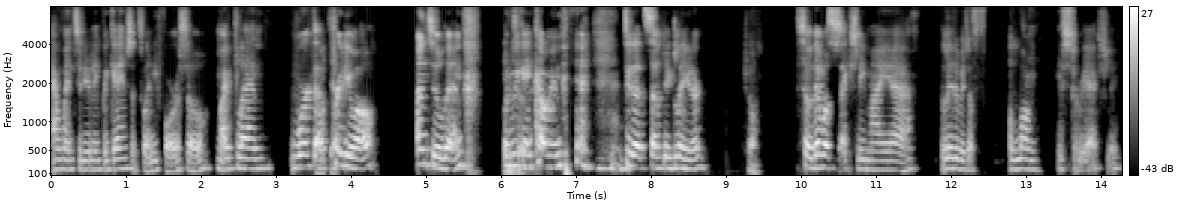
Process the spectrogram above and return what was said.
I went to the Olympic Games at 24. So my plan worked out pretty well until then. but we can come in to that subject later. Sure. So that was actually my uh, a little bit of a long history actually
